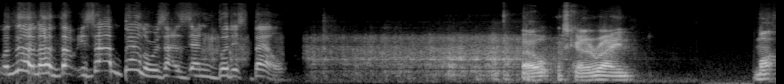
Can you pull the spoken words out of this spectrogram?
no, no, that, is that a bell or is that a Zen Buddhist bell? Oh, it's going to rain. My,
